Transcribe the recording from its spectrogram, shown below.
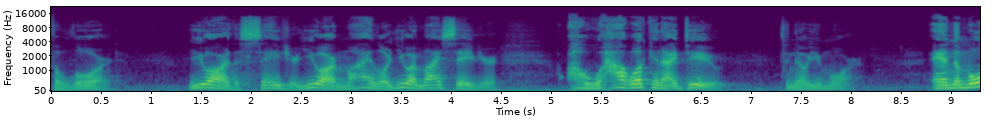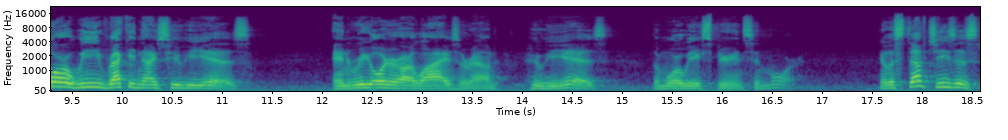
the Lord. You are the Savior. You are my Lord. You are my Savior. Oh, wow, what can I do to know you more? And the more we recognize who He is and reorder our lives around who He is, the more we experience Him more. You know, the stuff Jesus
